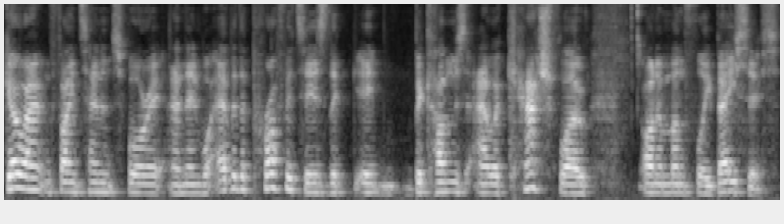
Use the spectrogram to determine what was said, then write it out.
go out and find tenants for it. And then whatever the profit is, it becomes our cash flow on a monthly basis.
